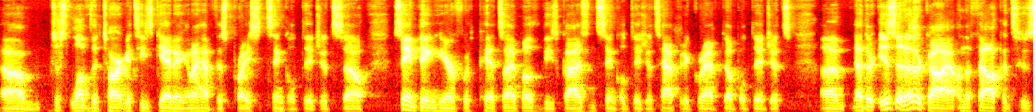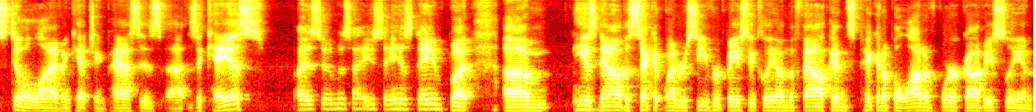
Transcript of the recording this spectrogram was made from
Um, just love the targets he's getting, and I have this price at single digits. So same thing here with Pitts. I have both of these guys in single digits. Happy to grab double digits. Um, now there is another guy on the Falcons who's still alive and catching passes. Uh, Zaccheaus, I assume is how you say his name, but um, he is now the second wide receiver basically on the Falcons, picking up a lot of work, obviously, and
